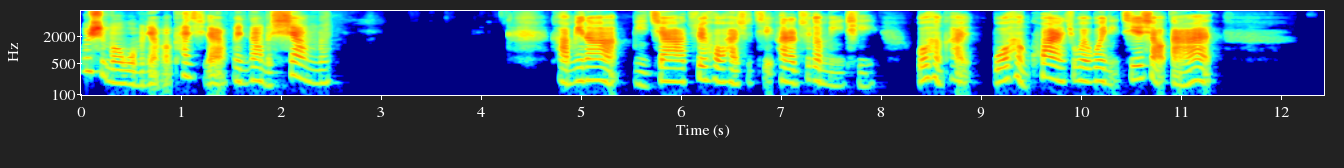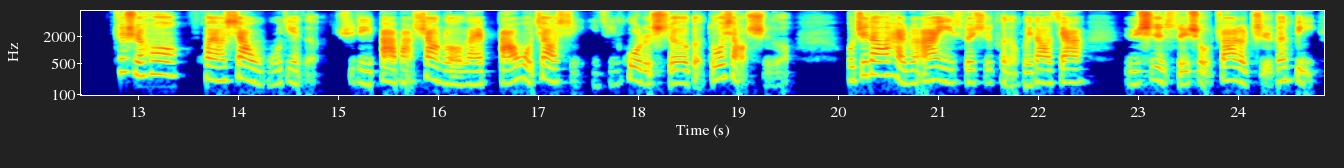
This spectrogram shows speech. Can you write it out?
为什么我们两个看起来会那么像呢？卡米拉，米加最后还是解开了这个谜题。我很快，我很快就会为你揭晓答案。这时候快要下午五点了，距离爸爸上楼来把我叫醒已经过了十二个多小时了。我知道海伦阿姨随时可能回到家，于是随手抓了纸跟笔，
